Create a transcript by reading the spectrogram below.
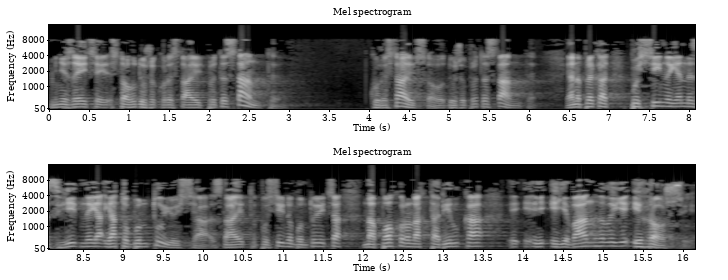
мені здається, з того дуже користають протестанти. Користають з того дуже протестанти. Я, наприклад, постійно я не згідний, я, я то бунтуюся. Знаєте, постійно бунтуються на похоронах тарілка і, і, і Євангелії, і гроші.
